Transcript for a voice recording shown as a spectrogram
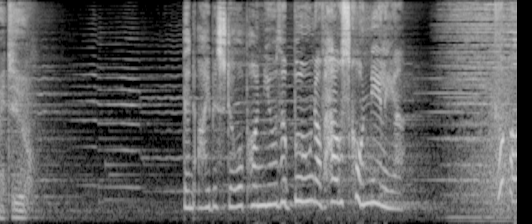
I do. Then I bestow upon you the boon of House Cornelia. Kupo,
